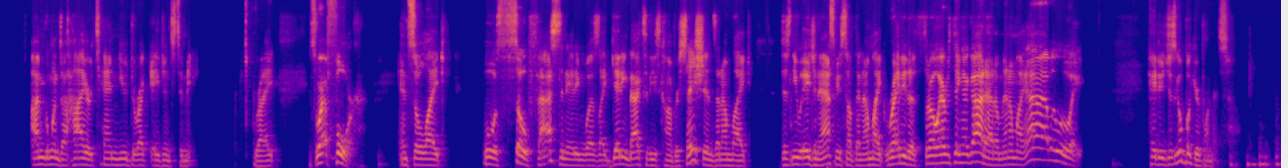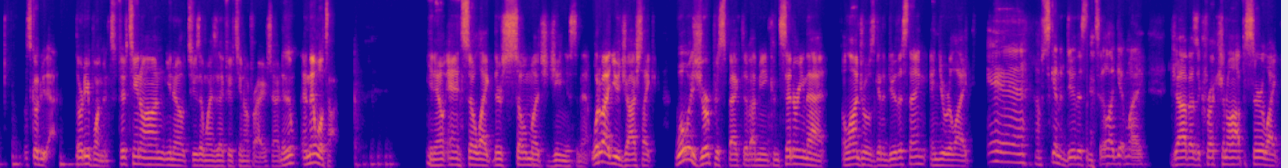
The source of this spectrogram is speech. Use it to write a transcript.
I'm going to hire 10 new direct agents to me. Right. So we're at four. And so, like, what was so fascinating was like getting back to these conversations. And I'm like, this new agent asked me something. I'm like ready to throw everything I got at him. And I'm like, ah, wait, wait, wait. Hey, dude, just go book your appointments. Let's go do that. 30 appointments, 15 on, you know, Tuesday, Wednesday, 15 on Friday, Saturday, and then we'll talk. You know, and so like there's so much genius in that. What about you, Josh? Like, what was your perspective? I mean, considering that Alondra was going to do this thing and you were like, eh, I'm just going to do this until I get my job as a correctional officer. Like,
